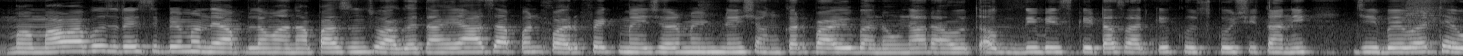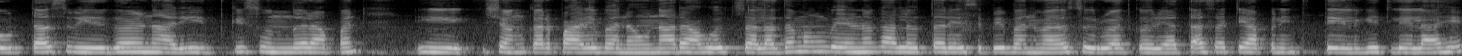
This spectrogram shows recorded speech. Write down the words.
मम्मा बाबूज रेसिपीमध्ये आपलं मनापासून स्वागत आहे. आज आपण परफेक्ट मेजरमेंटने शंकरपाळी बनवणार आहोत. अगदी बिस्किटासारखी खुसखुशीत आणि जिभेवर ठेवताच विरघळणारी इतकी सुंदर आपण ही शंकरपाळी बनवणार आहोत. चला तर मग वेळ न घालवता रेसिपी बनवायला सुरुवात करूया. त्यासाठी आपण इथे तेल घेतलेलं आहे.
